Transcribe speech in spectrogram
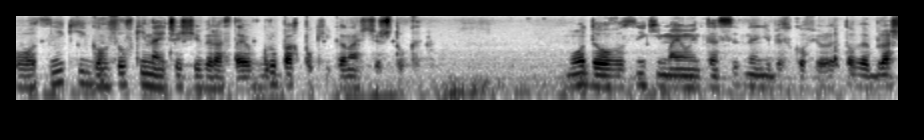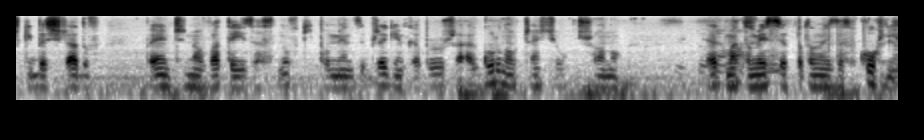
Owocniki gąsówki najczęściej wyrastają w grupach po kilkanaście sztuk. Młode owocniki mają intensywne niebiesko-fioletowe blaszki bez śladów pajęczynowatej zasnówki pomiędzy brzegiem kapelusza a górną częścią trzonu. Jak ma to miejsce w podobnej kuchni.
